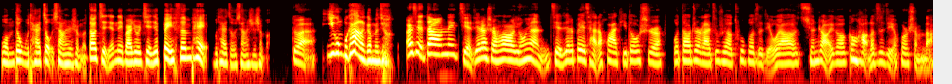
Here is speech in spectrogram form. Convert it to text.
我们的舞台走向是什么；到姐姐那边，就是姐姐被分配舞台走向是什么。对，一公不看了，根本就。而且到那姐姐的时候，永远姐姐的被踩的话题都是我到这儿来就是要突破自己，我要寻找一个更好的自己或者什么的。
